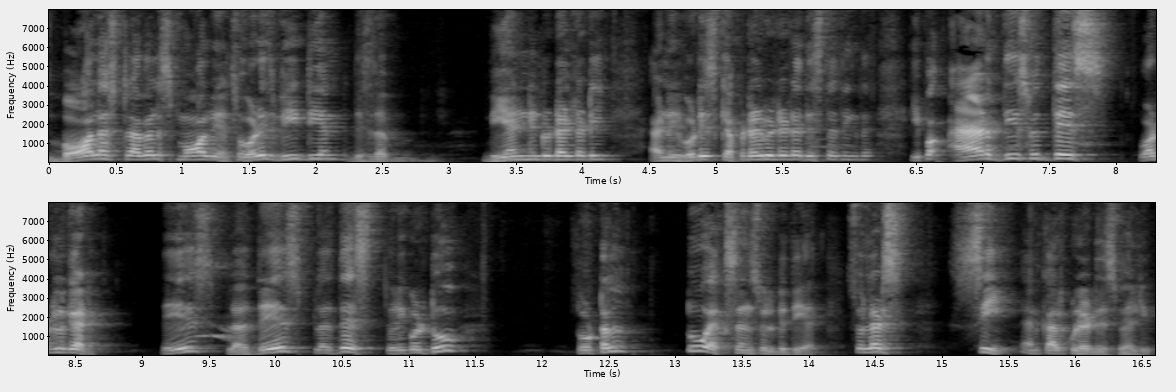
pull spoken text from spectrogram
Ball has traveled small v n. So what is v dn this is the v n into delta t. And what is capital v delta this is the thing. If I add this with this. What will get? This plus this plus this. To equal to total 2 xn's will be there. So let's see and calculate this value.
